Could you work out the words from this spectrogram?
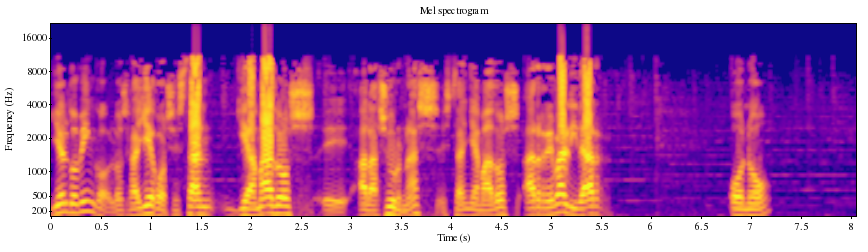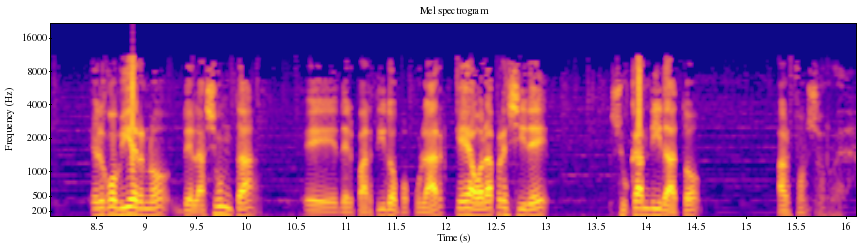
Y el domingo los gallegos están llamados eh, a las urnas, están llamados a revalidar o no el gobierno de la Junta del Partido Popular que ahora preside su candidato Alfonso Rueda.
